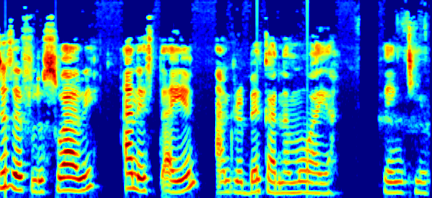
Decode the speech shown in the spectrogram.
Joseph Luswawi, Ernest Ayen, and Rebecca Namuaya. Thank you.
